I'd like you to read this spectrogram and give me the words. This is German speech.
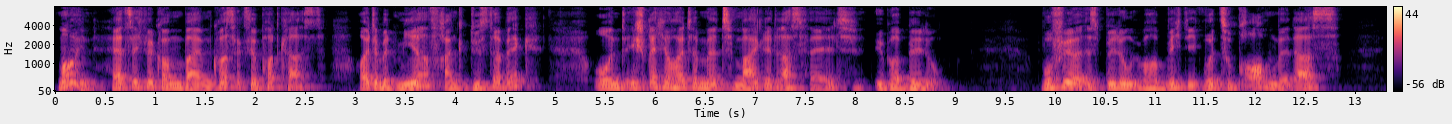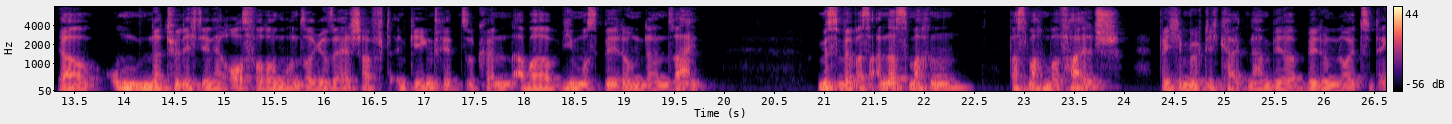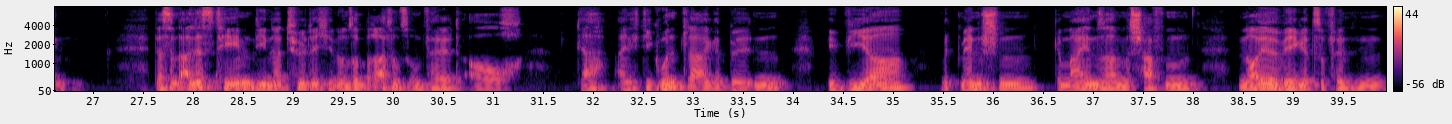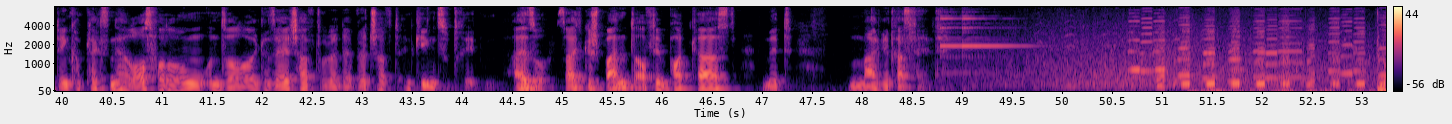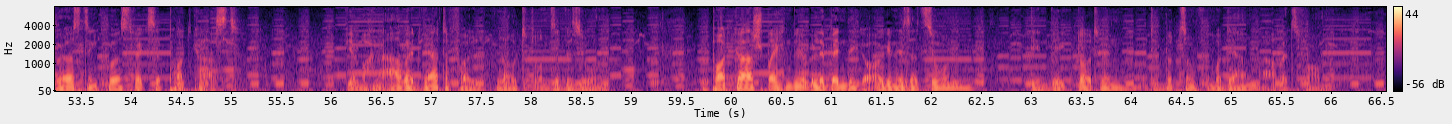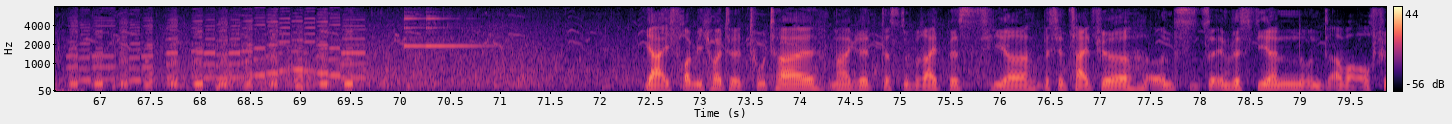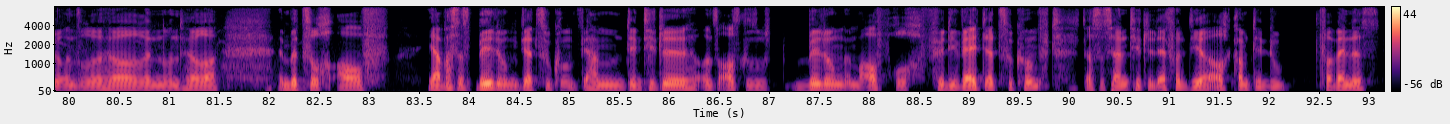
Moin, herzlich willkommen beim Kurswechsel Podcast. Heute mit mir, Frank Düsterbeck, und ich spreche heute mit Margret Rassfeld über Bildung. Wofür ist Bildung überhaupt wichtig? Wozu brauchen wir das? Ja, um natürlich den Herausforderungen unserer Gesellschaft entgegentreten zu können. Aber wie muss Bildung dann sein? Müssen wir was anders machen? Was machen wir falsch? Welche Möglichkeiten haben wir, Bildung neu zu denken? Das sind alles Themen, die natürlich in unserem Beratungsumfeld auch ja eigentlich die Grundlage bilden, wie wir mit Menschen gemeinsam es schaffen, neue Wege zu finden, den komplexen Herausforderungen unserer Gesellschaft oder der Wirtschaft entgegenzutreten. Also seid gespannt auf den Podcast mit Margret Rassfeld. Du hörst den Kurswechsel Podcast. Wir machen Arbeit wertevoll, lautet unsere Vision. Im Podcast sprechen wir über lebendige Organisationen, den Weg dorthin und die Nutzung von modernen Arbeitsformen. Ja, ich freue mich heute total, Margret, dass du bereit bist, hier ein bisschen Zeit für uns zu investieren und aber auch für unsere Hörerinnen und Hörer in Bezug auf ja, was ist Bildung der Zukunft? Wir haben den Titel uns ausgesucht, Bildung im Aufbruch für die Welt der Zukunft. Das ist ja ein Titel, der von dir auch kommt, den du verwendest.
